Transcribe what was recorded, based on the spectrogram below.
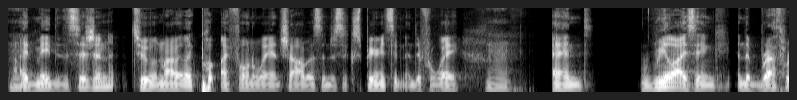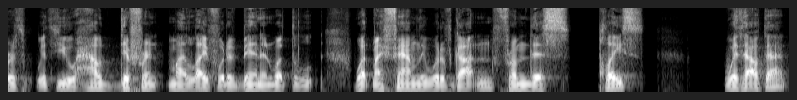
Hmm. I'd made the decision to, in my way, like put my phone away on Shabbos and just experience it in a different way. Hmm. And realizing in the breath with, with you how different my life would have been and what the what my family would have gotten from this place without that.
